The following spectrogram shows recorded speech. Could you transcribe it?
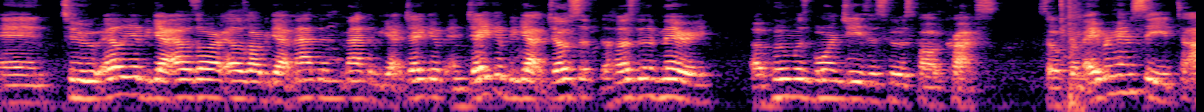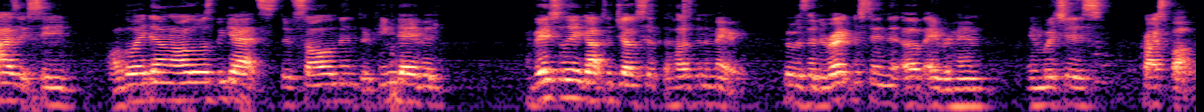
And to Eliab begat Eleazar, Eleazar begat Mathan, Matthan begat Jacob, and Jacob begat Joseph, the husband of Mary, of whom was born Jesus, who is called Christ. So from Abraham's seed to Isaac's seed, all the way down all those begats, through Solomon, through King David, eventually it got to Joseph, the husband of Mary, who was the direct descendant of Abraham, and which is Christ's father.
